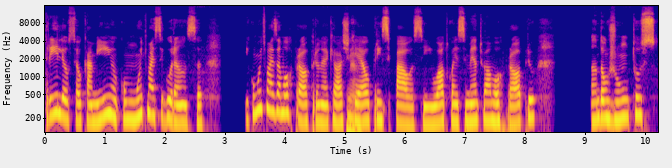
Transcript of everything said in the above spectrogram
trilha o seu caminho com muito mais segurança. E com muito mais amor próprio, né? Que eu acho que É. é o principal, assim. O autoconhecimento e o amor próprio andam juntos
